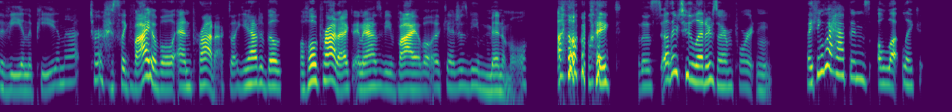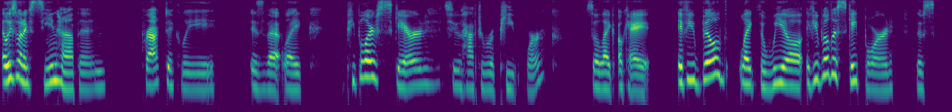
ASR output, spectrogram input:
the V and the P in that term. It's like viable and product. Like you have to build a whole product and it has to be viable. It can't just be minimal. like those other two letters are important. I think what happens a lot, like at least what I've seen happen practically, is that like people are scared to have to repeat work. So, like, okay, if you build like the wheel, if you build a skateboard, this,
